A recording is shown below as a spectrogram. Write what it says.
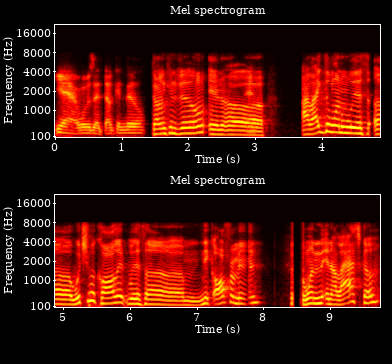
Yeah, what was that? Duncanville. Duncanville and uh, and, I like the one with uh, what you would call it with um Nick Offerman, the one in Alaska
